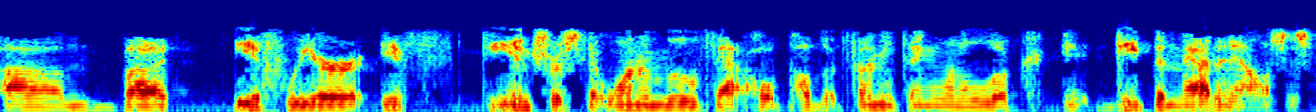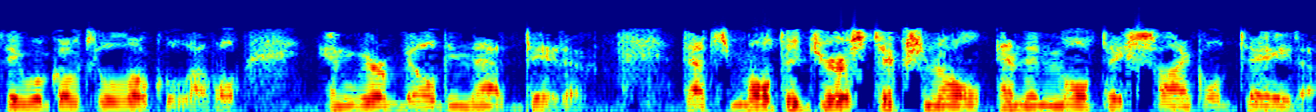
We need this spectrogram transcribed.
Um, but if we are, if the interests that want to move that whole public funding thing want to look deep in that analysis, they will go to the local level, and we are building that data. That's multi-jurisdictional and then multi-cycle data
